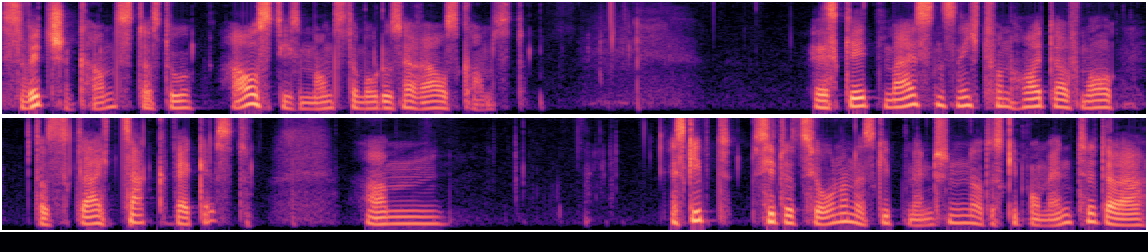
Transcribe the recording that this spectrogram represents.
switchen kannst, dass du aus diesem Monstermodus herauskommst? Es geht meistens nicht von heute auf morgen, dass es gleich zack weg ist. Ähm, es gibt Situationen, es gibt Menschen oder es gibt Momente, da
